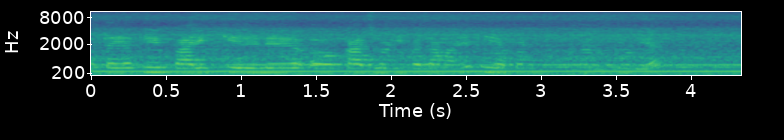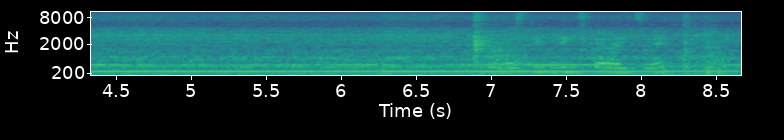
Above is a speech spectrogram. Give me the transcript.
आता यात हे बारीक केलेले काजू आणि बदाम आहेत हे आपण घेऊया व्यवस्थित मिक्स करायचं आहे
